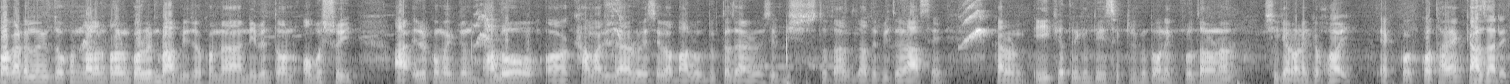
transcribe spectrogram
ককাটেলের যখন লালন পালন করবেন বা আপনি যখন নেবেন তখন অবশ্যই আহ, এরকম একজন ভালো খামারি যারা রয়েছে বা ভালো উদ্যোক্তা যারা রয়েছে বিশ্বস্ততা যাদের ভিতরে আছে কারণ এই ক্ষেত্রে কিন্তু এই সেক্টরে কিন্তু অনেক প্রতারণার শিকার অনেকে হয়। এক কথায় কাজ আরেক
